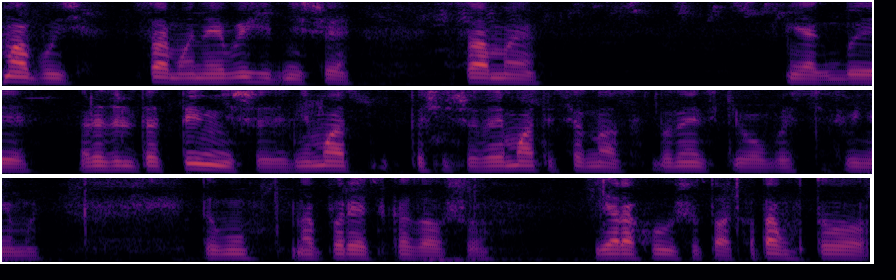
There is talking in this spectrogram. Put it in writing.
мабуть, саме найвигідніше, саме якби результативніше знімати, точніше займатися нас в Донецькій області свинями. Тому наперед сказав, що я рахую, що так. А там хто,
